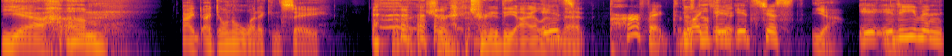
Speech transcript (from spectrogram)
Yeah, um, I I don't know what I can say about Journey, Journey to the Island. It's- that Perfect. Like nothing- it, it's just yeah, it, it even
